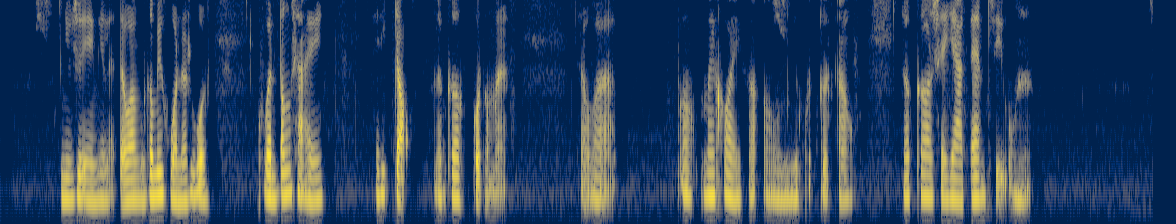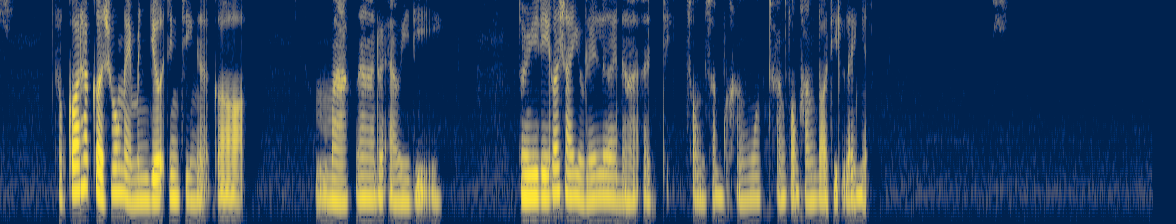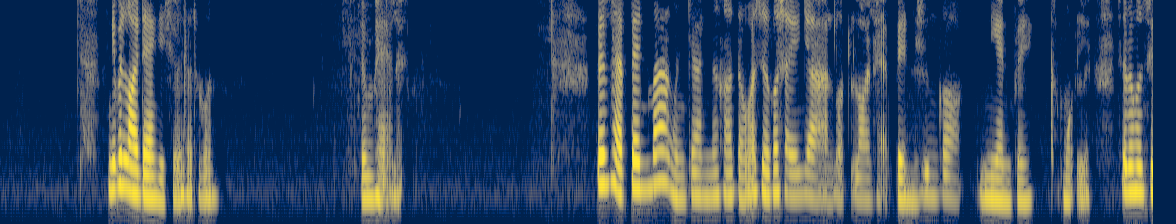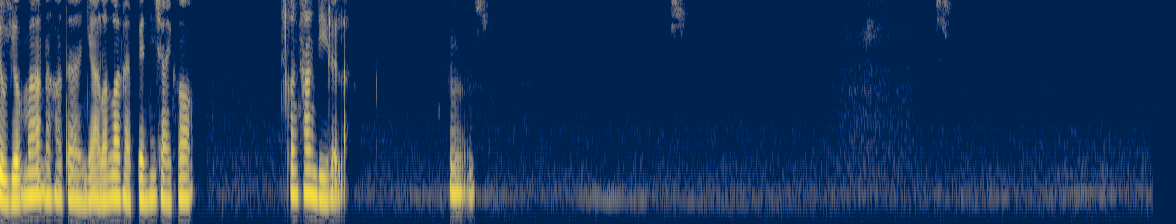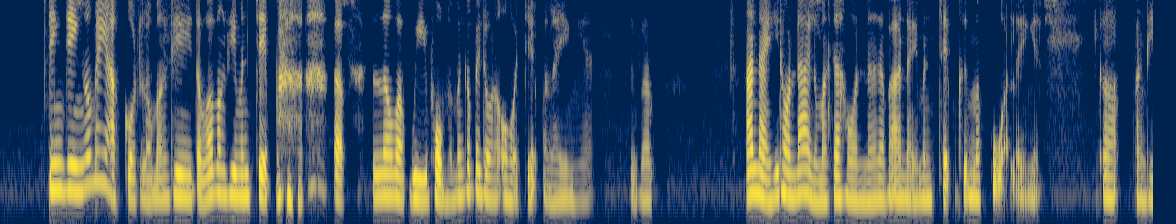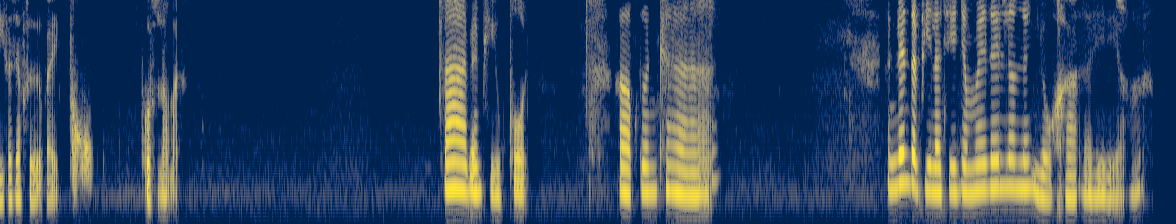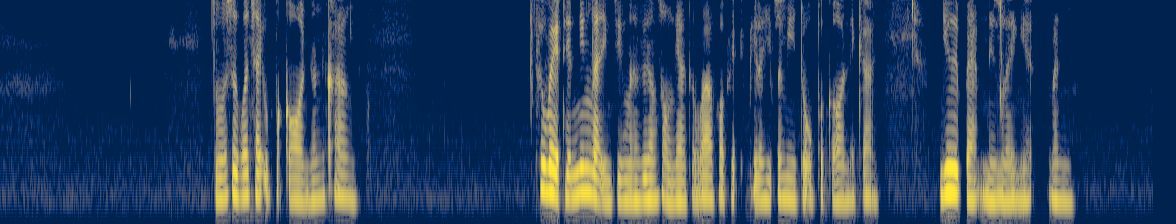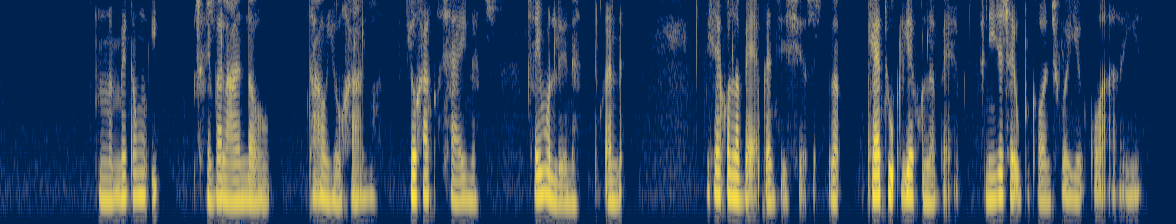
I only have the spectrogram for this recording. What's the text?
นิ้วเชอเองนี่แหละ แต่ว่ามันก็ไม่ควรนะทุกคน ควรต้องใช้ไอ้ที่เจาะแล้วก็กดออกมา แต่ว่าก็ไม่ค่อยก็เอานิ้วกดๆเอา แล้วก็ใช้ยาแต้มสิวครับแล้วก็ถ้าเกิดช่วงไหนมันเยอะจริง ๆอะก็มาร์กหน้าด้วย LED LED ก็ใช้อยู่เรื่อยๆ นะคะอาทิตย์2-3ครั้งครั้ง2ครั้งต่ออาทิตย์อะไรเงี้ยอันนี้เป็นรอยแดงเฉยๆค่ะทุกคน เป็นแผลแหละเป็นแผลเป็นบ้างเหมือนกันนะคะ แต่ว่าเชอก็ใช้ยาลดรอยแผลเป็น ซึ่งก็เนียนไปกือบหมดเลยเชอเป็นคนสิวเยอะมากนะคะ แต่ยาลดรอยแผลเป็นที่ใช้ก็ค่อนข้างดีเลยแหละอืม จริง ๆ ก็ไม่อยากกดหรอกบางที แต่ว่าบางทีมันเจ็บ แบบเราแบบหวีผมแล้วมันก็ไปโดน โอ้โฮเจ็บ อะไรอย่างเงี้ย หรือแบบ อันไหนที่ทนได้หนูมักจะทนนะ แต่ว่าอันไหนมันเจ็บขึ้นมาปวด อะไรอย่างเงี้ย ก็บางทีก็จะเผลอไป กดออกมา ใช่ เป็นผิวผดขอบคุณค่ะยังเล่นแต่ Pilates ยังไม่ได้เริ่มเล่นโยคะสียทีเดียว รู้สึกว่าใช้อุปกรณ์ค่อนข้าง คือเวตเทรนนิ่งแหละจริง ๆ มันคือทั้ง2องอย่างแต่ว่าพอ P Pilates มันมีตัวอุปกรณ์ในการยืดแบบหนึ่งอะไรเงี้ยมัน มันไม่ต้องอีกใช้บาลันซ์เราเท่าโยคะหรอกโยคะก็ใช้นะ ใช้หมดเลยนะทุกอันน่ะแค่คนละแบบกันเฉยๆแบบแค่ถูกเรียกคนละแบบ อันนี้จะใช้อุปกรณ์ช่วยเยอะกว่าอะไรเงี้ย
